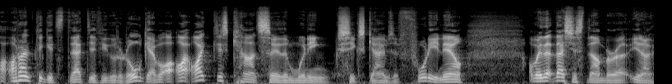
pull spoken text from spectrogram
I don't think it's that difficult at all, Gab. I, I just can't see them winning six games of footy now. I mean, that, that's just a number, uh, you know,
